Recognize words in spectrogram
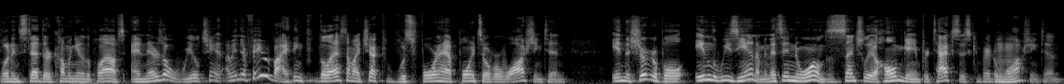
But instead, they're coming into the playoffs, and there's a real chance. I mean, they're favored by I think the last time I checked was four and a half points over Washington in the Sugar Bowl in Louisiana. I mean, that's in New Orleans. It's essentially a home game for Texas compared to mm-hmm. Washington.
